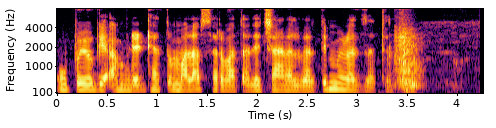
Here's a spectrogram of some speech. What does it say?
उपयोगी अपडेट ह्या तुम्हाला सर्वात आधी चॅनलवरती मिळत जातील.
